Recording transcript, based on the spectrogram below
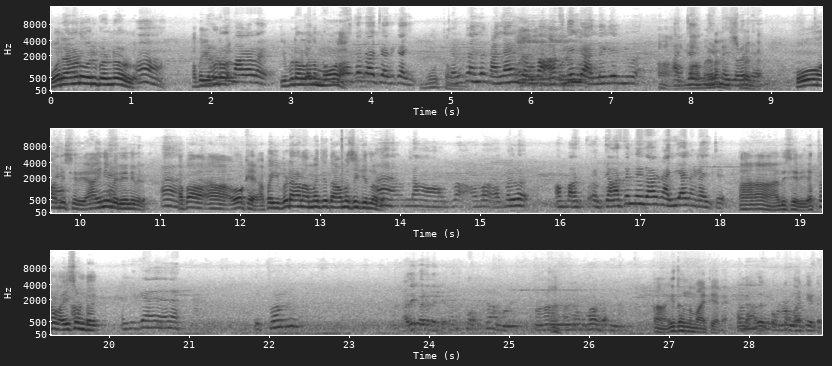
ഒരാണും ഒരു പെണ്ണേ ഉള്ളൂ. ആ. അപ്പൊ ഇവിടെ ഒരു മകളെ. ഇവിടെ ഉള്ളത് മോളാ? മൂത്തതാ ചെറുക്കൻ. മൂത്ത ചെറുക്കൻ എന്റെ കല്യാണം തൊടുമ്പോ അറിയില്ല അല്ലെങ്കിൽ ഇനി ആ അച്ഛൻ അമ്മയുടെ ഇങ്ങനെ ഹസ്ബൻഡ്. ഓ അത് ശരി. ആ ഇനി വരും ഇനി വരും. അപ്പൊ ആ ഓക്കെ. അപ്പൊ ഇവിടാണ് അമ്മച്ചി താമസിക്കുന്നത്. ആ എന്നാ അവ- അവ- അവൾ അമ്മ- ചാത്തന്റെ ഇതാ കല്യാണം കഴിച്ച്. ആ ആ അത് ശരി. എത്ര വയസ്സുണ്ട്? എനിക്ക് ഇപ്പം ആ, ആ ഇതൊന്ന് മാറ്റിയാലേ അല്ല അത് പൊക്കം മാറ്റിയിട്ട്.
